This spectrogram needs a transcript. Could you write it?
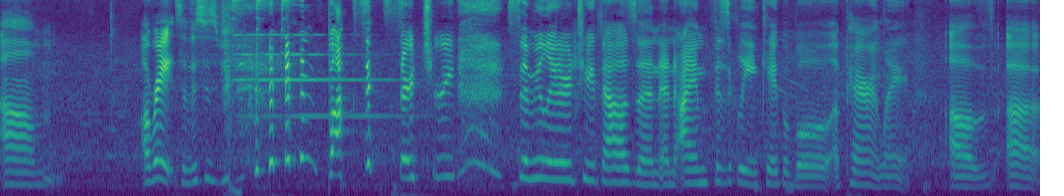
Um, alright, so this is Surgery Simulator 2000, and I am physically incapable, apparently, of, uh,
